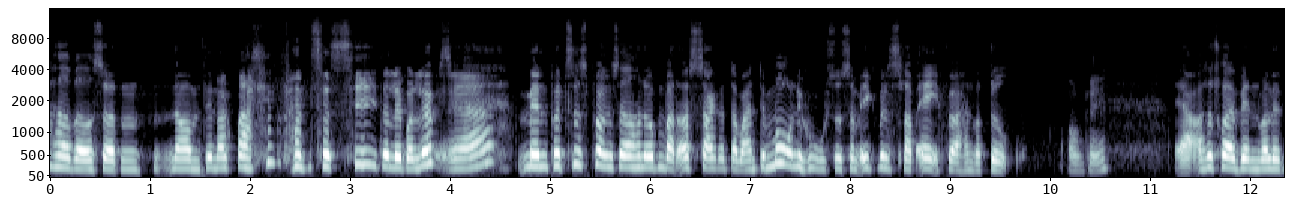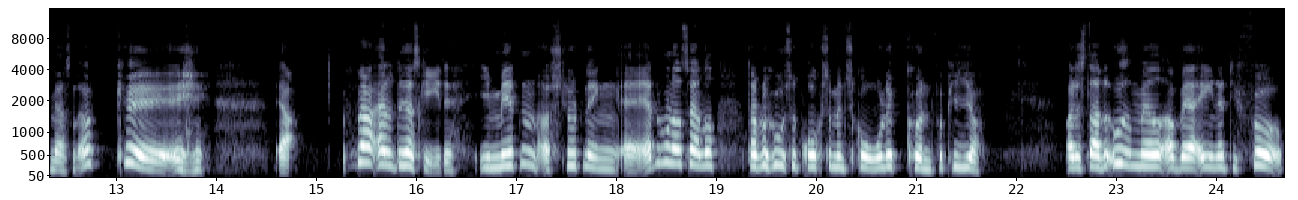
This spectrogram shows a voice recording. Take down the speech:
havde været sådan, Nå, men det er nok bare din fantasi, der løber løbsk. Ja. Men på et tidspunkt, så havde han åbenbart også sagt, at der var en dæmon i huset, som ikke ville slappe af, før han var død. Okay. Ja, og så tror jeg, at vennen var lidt mere sådan, okay. Ja. Før alt det her skete, i midten og slutningen af 1800-tallet, der blev huset brugt som en skole kun for piger. Og det startede ud med at være en af de få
